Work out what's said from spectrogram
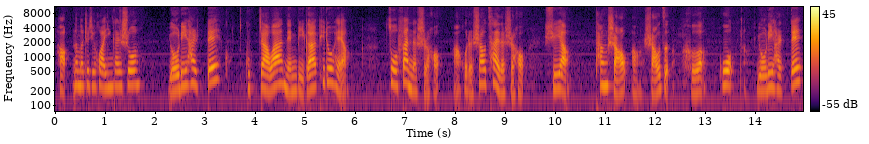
好，那么这句话应该说요리할때국자와냄비가필요해 요。 做饭的时候啊，或者烧菜的时候，需要汤勺啊，勺子和锅。 요리할 때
